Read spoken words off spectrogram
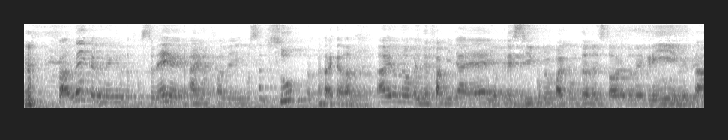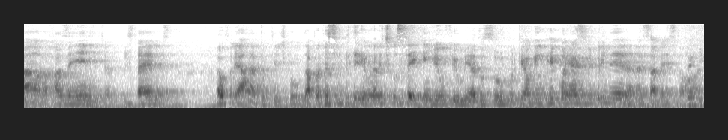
falei que era o Negrinho do Pastoreio? Aí eu falei, você é do Sul? Aí ela, aí eu não, mas minha família é, e eu cresci com meu pai contando a história do Negrinho e tal, na fazenda, de férias. Aí eu falei, ah, é porque tipo, dá pra perceber, eu, eu sei quem viu o filme é do Sul, porque é alguém que reconhece de primeira, né, sabe a história.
